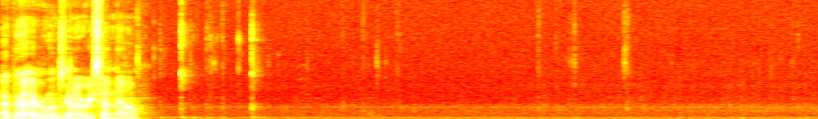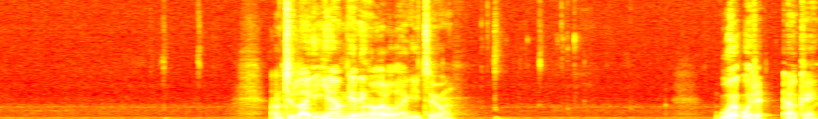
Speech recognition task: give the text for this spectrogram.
I bet everyone's gonna reset now. I'm too laggy. Yeah, I'm getting a little laggy too. What? What? It, okay.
